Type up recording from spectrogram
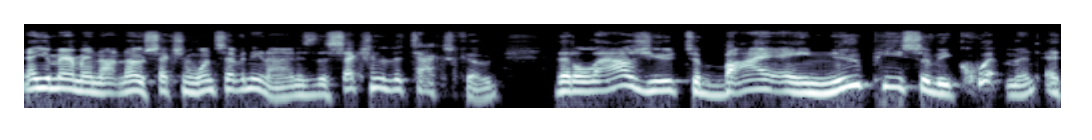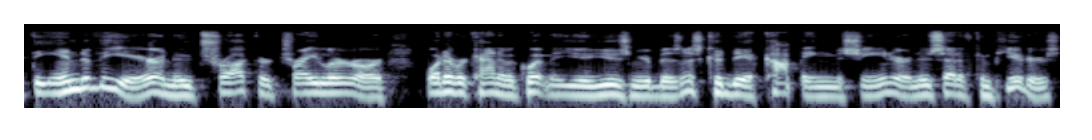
Now, you may or may not know Section 179 is the section of the tax code that allows you to buy a new piece of equipment at the end of the year, a new truck or trailer or whatever kind of equipment you use in your business, could be a copying machine or a new set of computers,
